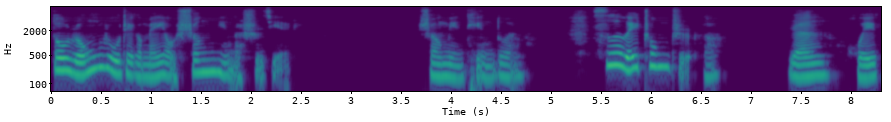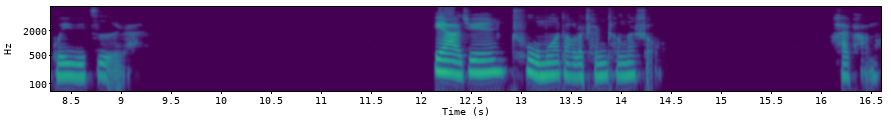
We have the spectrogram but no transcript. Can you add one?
都融入这个没有生命的世界里。生命停顿了，思维终止了，人。回归于自然。卞亚军触摸到了陈诚的手，害怕吗？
